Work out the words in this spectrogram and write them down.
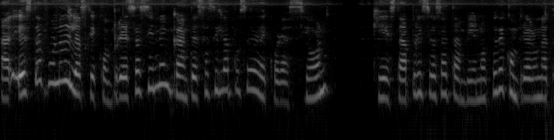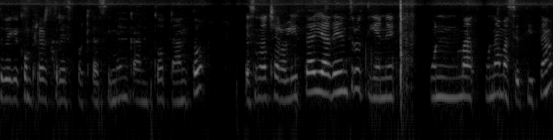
Ah, esta fue una de las que compré. Esa sí me encanta. Esa sí la puse de decoración. Que está preciosa también. No pude comprar una, tuve que comprar tres porque así me encantó tanto. Es una charolita y adentro tiene una macetita.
